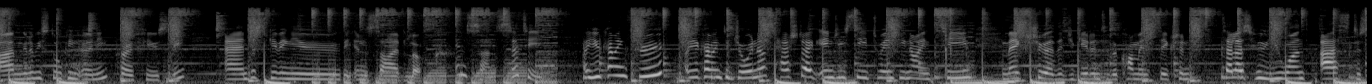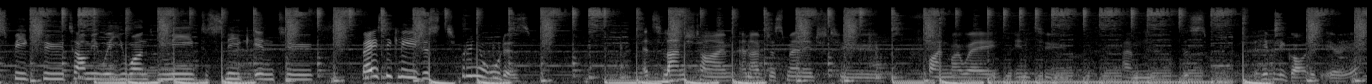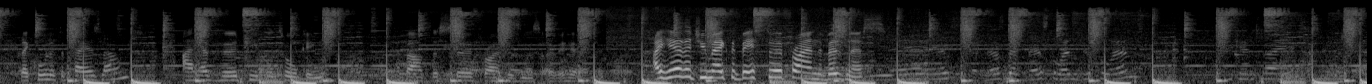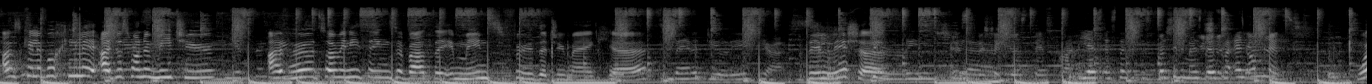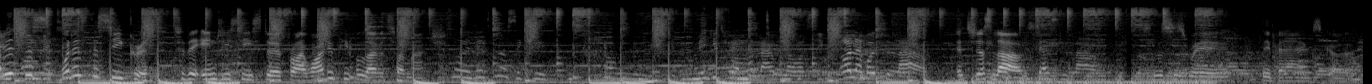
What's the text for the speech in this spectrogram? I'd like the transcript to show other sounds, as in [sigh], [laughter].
I'm going to be stalking Ernie profusely and just giving you the inside look in Sun City. Are you coming through? Are you coming to join us? Hashtag NGC 2019. Make sure that you get into the comment section. Tell us who you want us to speak to. Tell me where you want me to sneak into. Basically, just put in your orders. It's lunchtime and I've just managed to find my way into um, this heavily guarded area. They call it the Players Lounge. I have heard people talking about the stir fry business over here. I hear that you make the best stir fry in the business. Yes, that's the best one, this one. You can try it. Auskele Bogile, I just want to meet you. I've heard so many things about the immense food that you make here. Very delicious. Delicious. Delicious. Yes, especially especially my stir fry and omelets. What is this? What is the secret to the NGC stir fry? Why do people love it so much? No, there's no secret. How we make it. We make it from love. It's all about love. It's just love. It's just love. So this is where their bags go.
